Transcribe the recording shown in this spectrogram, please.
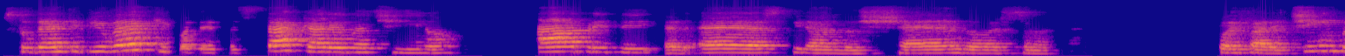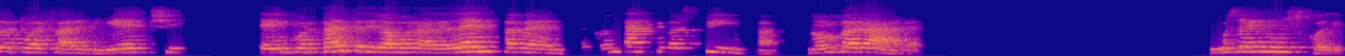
Studenti più vecchi potete staccare il bacino, apriti ed espirando scendo verso la terra. Puoi fare 5, puoi fare 10, è importante di lavorare lentamente, non darti la spinta, non barare. Usa i muscoli.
